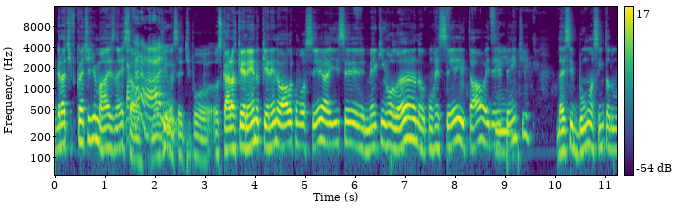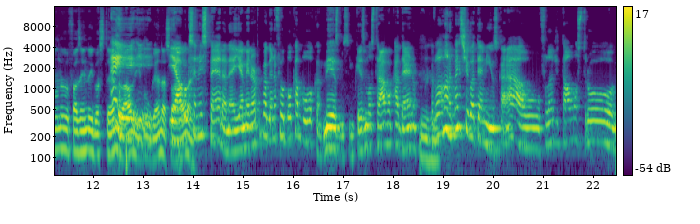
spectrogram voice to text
gratificante demais, né, Isal? Pra caralho. Imagina, você, tipo, os caras querendo, querendo aula com você, aí você meio que enrolando, com receio e tal, aí de Sim. repente dá esse boom, assim, todo mundo fazendo e gostando é, aula, e, divulgando a sua e aula. E algo que você não espera, né? E a melhor propaganda foi o boca a boca, mesmo, assim, porque eles mostravam o caderno. Uhum. Eu falava, mano, como é que você chegou até mim? Os caras, ah, o fulano de tal mostrou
